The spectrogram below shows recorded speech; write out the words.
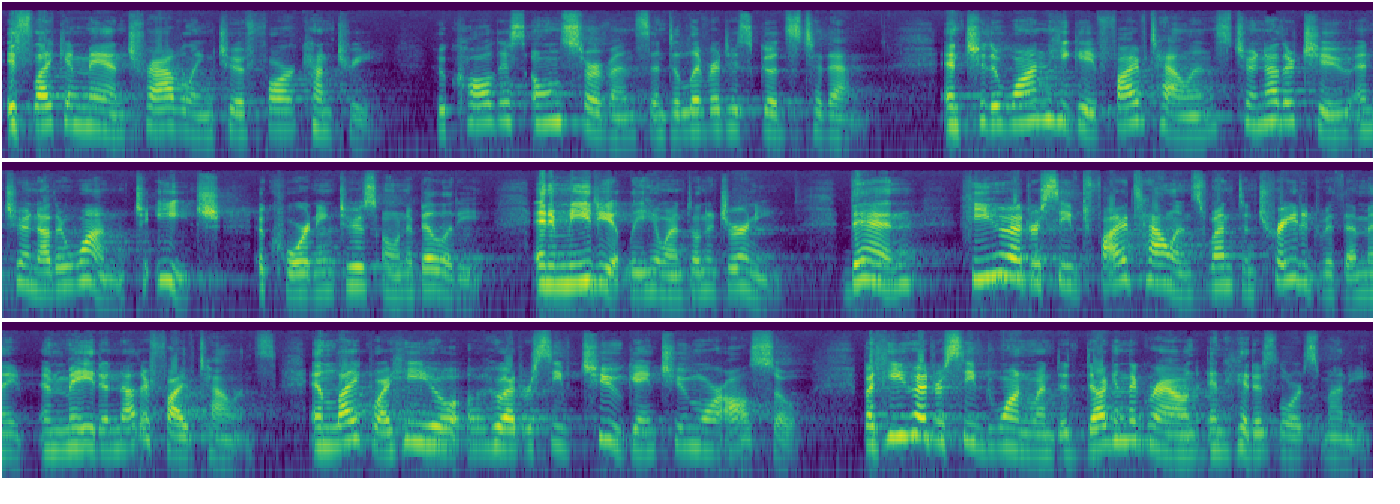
is like a man traveling to a far country who called his own servants and delivered his goods to them. And to the one he gave five talents, to another two, and to another one, to each according to his own ability. And immediately he went on a journey. Then he who had received five talents went and traded with them and made another five talents. And likewise, he who, had received two gained two more also. But he who had received one went and dug in the ground and hid his Lord's money.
